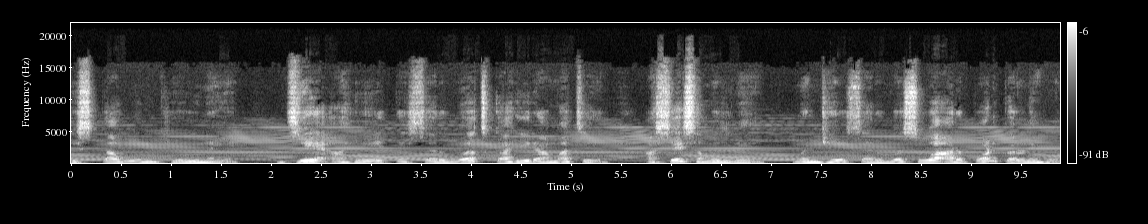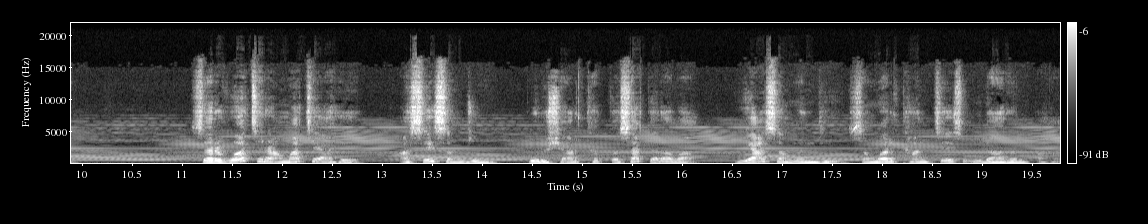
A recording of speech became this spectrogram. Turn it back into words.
हिसकावून घेऊ नये. जे आहे ते सर्वच काही रामाचे असे समजणे म्हणजे सर्वस्व अर्पण करणे होय. सर्वच रामाचे आहे असे समजून पुरुषार्थ कसा करावा या संबंधी समर्थांचेच उदाहरण पहा.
